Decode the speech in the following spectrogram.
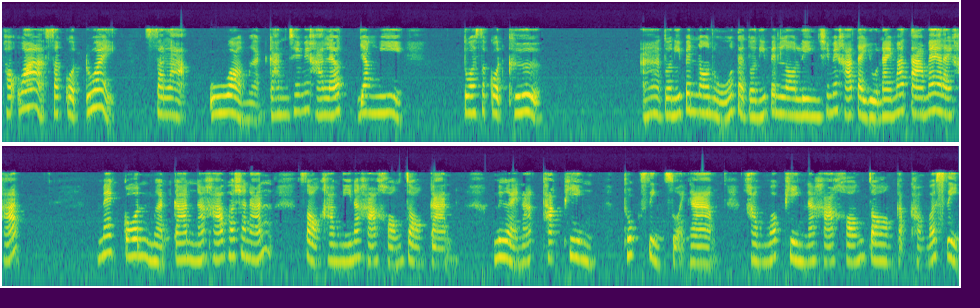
เพราะว่าสะกดด้วยสระอัวเหมือนกันใช่ไหมคะ แล้วยังมีตัวสะกดคืออ่าตัวนี้เป็นนอหนู แต่ตัวนี้เป็นลอลิงใช่ไหมคะ แต่อยู่ในมาตราแม่อะไรคะแม่กลเหมือนกันนะคะ เพราะฉะนั้นสองคำนี้นะคะของจองกัน เหนื่อยนักพักพิง ทุกสิ่งสวยงามคำว่าพิงนะคะคล้องจองกับคำว่าสิ่ง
